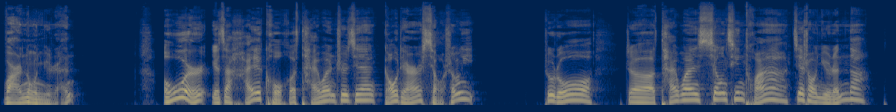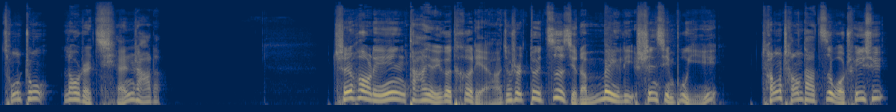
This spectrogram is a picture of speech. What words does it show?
玩弄女人，偶尔也在海口和台湾之间搞点小生意，诸如这台湾相亲团啊，介绍女人的，从中捞点钱啥的。陈浩林他还有一个特点啊，就是对自己的魅力深信不疑，常常的自我吹嘘。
